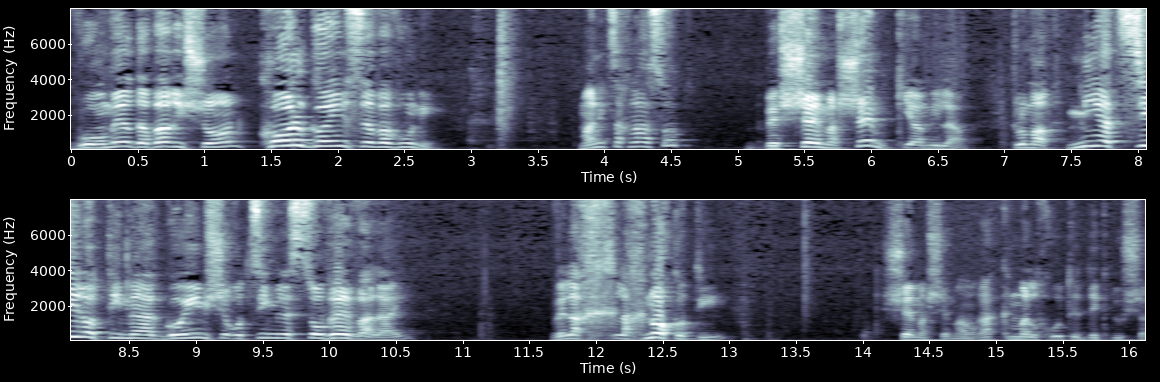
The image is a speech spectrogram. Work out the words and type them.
והוא אומר דבר ראשון, כל גויים סבבוני. מה אני צריך לעשות? בשם השם כי המילם. כלומר, מי יציל אותי מהגויים שרוצים לסובב עליי ולחנוק אותי? שם השם, רק מלכות דקדושה.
